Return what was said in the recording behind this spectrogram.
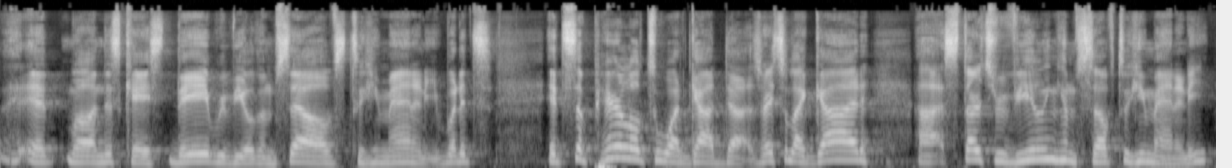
it, well in this case they reveal themselves to humanity. But it's it's a parallel to what god does right? So like god uh, starts revealing himself to humanity.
